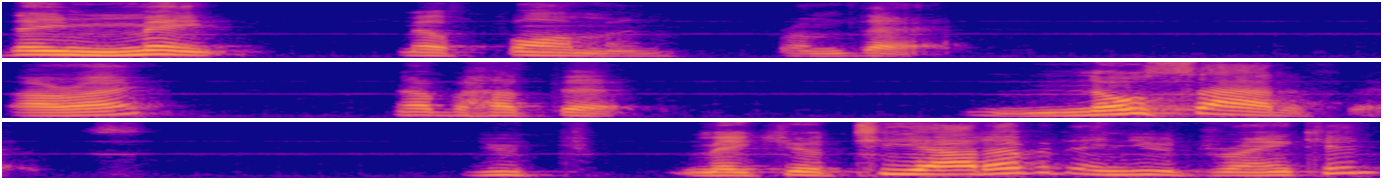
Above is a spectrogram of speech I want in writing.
They make metformin from that. All right? How about that? No side effects. You make your tea out of it and you drink it,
